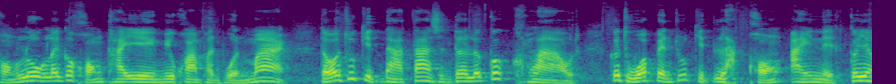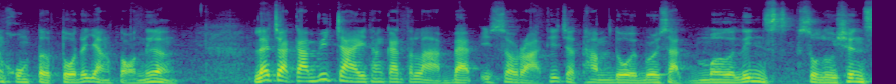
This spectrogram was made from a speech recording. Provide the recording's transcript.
ของโลกและก็ของไทยเองมีความผันผวนมาก แต่ว่าธุรกิจ Data Center แล้วก็ Cloud ก็ถือว่าเป็นธุรกิจหลักของ iNet ก็ยังคงเติบโตได้อย่างต่อเนื่อง และจากการวิจัยทางการตลาดแบบอิสระที่จะทำโดยบริษัท Merlin Solutions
